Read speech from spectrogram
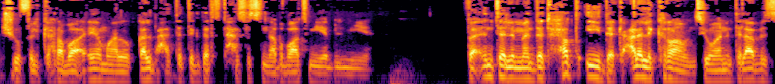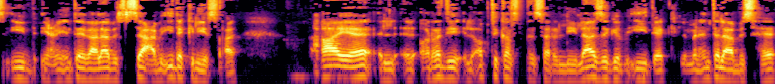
تشوف الكهربائية مال القلب حتى تقدر تتحسس النبضات 100% فأنت لما انت تحط إيدك على ال crown سواء أنت لابس إيد يعني أنت إذا لابس الساعة بإيدك اليسرى هاي already ال optical sensor اللي لازق بإيدك لما أنت لابسها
